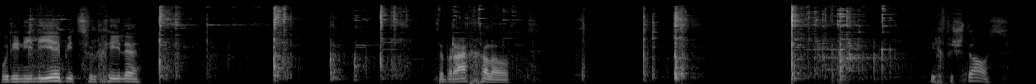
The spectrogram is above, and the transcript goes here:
wo deine Liebe zur Kille zerbrechen lässt. Ich verstehe es.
